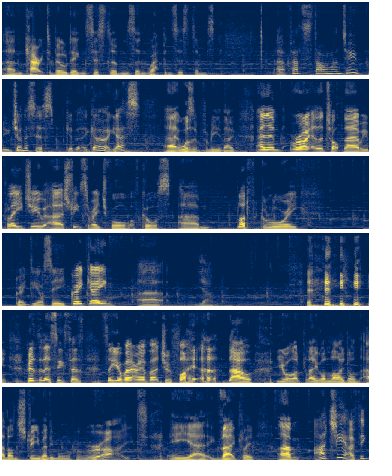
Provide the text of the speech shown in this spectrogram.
um, character building systems and weapon systems. Uh, Phantasy Star Online 2, New Genesis. Give it a go, I guess. Uh, it wasn't for me, though. And then right at the top there, we played you uh, Streets of Rage 4, of course. Um, Blood for Glory. Great DLC. Great game. Uh, yeah, President C says, "So you're better at Virtua Fighter now. You aren't playing online on and on stream anymore, right? Yeah, exactly. Um, actually, I think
